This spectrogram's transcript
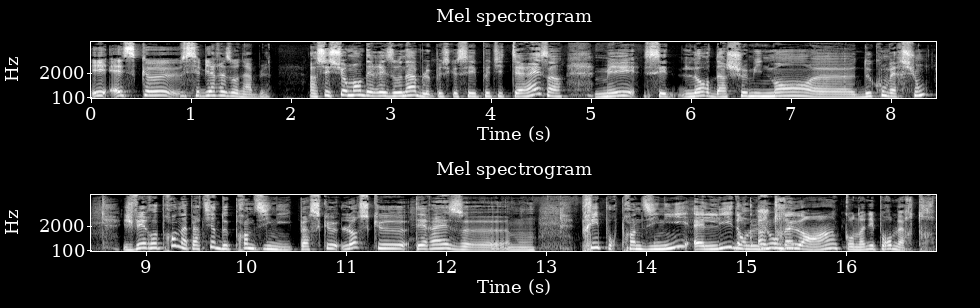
et est-ce que c'est bien raisonnable? Alors c'est sûrement déraisonnable puisque c'est petite Thérèse, mais c'est lors d'un cheminement euh, de conversion. Je vais reprendre à partir de Pranzini parce que lorsque Thérèse euh, prie pour Pranzini, elle lit dans le un journal truand, hein, condamné pour meurtre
